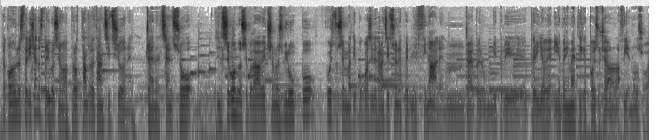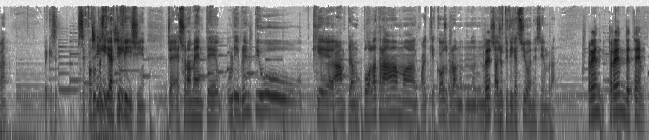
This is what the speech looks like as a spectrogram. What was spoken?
Da come me lo stai dicendo, questo libro sembra però tanto di transizione. Cioè, nel senso... il secondo si poteva averci uno sviluppo, questo sembra tipo quasi la transizione per il finale, non, cioè per, un, per, per gli, gli, avvenimenti che poi succedono alla fine, non lo so, eh. Perché se, se fa tutti questi sì, artifici, sì. Cioè è solamente un libro in più che amplia un po' la trama, qualche cosa, però non, non Pre- c'ha giustificazione, sembra. Prende, prende, tempo,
